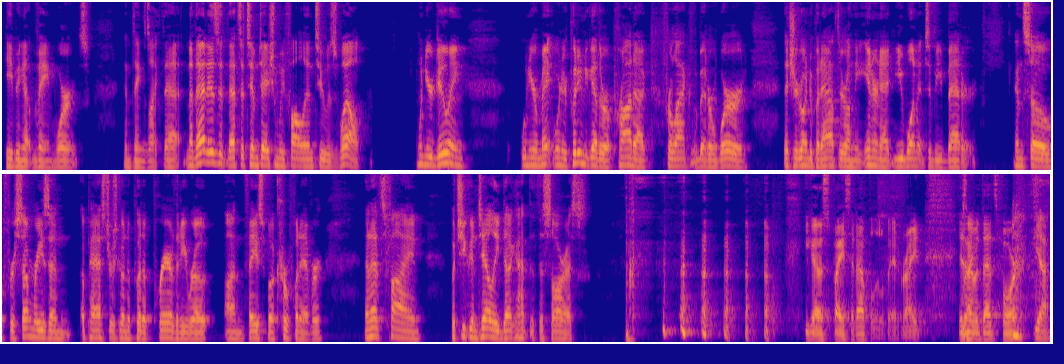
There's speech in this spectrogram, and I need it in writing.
heaping up vain words and things like that." Now that is a, that's a temptation we fall into as well. When you're doing when you're when you're putting together a product, for lack of a better word, that you're going to put out there on the internet, you want it to be better. And so, for some reason, a pastor is going to put a prayer that he wrote on Facebook or whatever, and that's fine. But you can tell he dug out the thesaurus. you got to spice it up a little bit, right? Isn't right. that what that's for? yeah,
